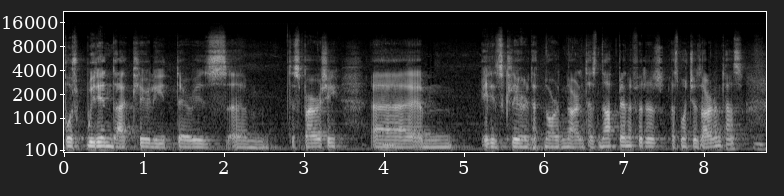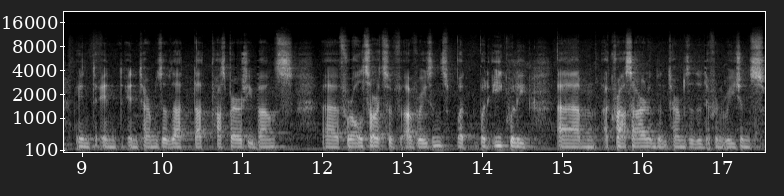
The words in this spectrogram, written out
But within that, clearly, there is um, disparity. Um, it is clear that Northern Ireland has not benefited as much as Ireland has in, in, in terms of that, that prosperity bounce uh, for all sorts of, of reasons, but, but equally um, across Ireland in terms of the different regions,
